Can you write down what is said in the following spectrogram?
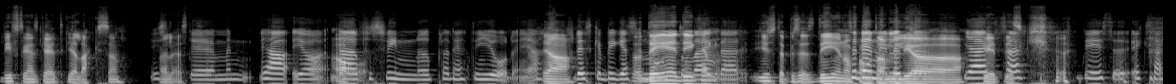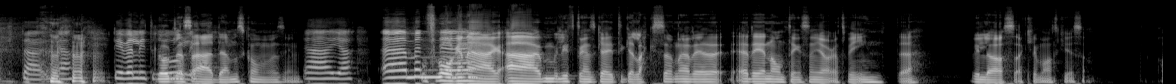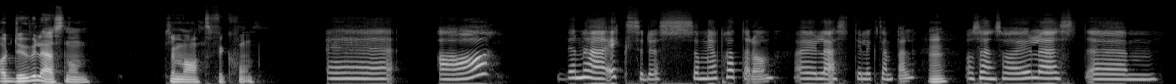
Livsgräns till galaxen. Just det, men ja, ja, Ja. där försvinner planeten jorden ja. Ja. För det ska byggas en det, är- det motorväg kan, där. just det, precis. Det är ju någon Så form av lite- ja, miljökritisk. Det är så, exakt där, ja. Det är väldigt Douglas roligt. Adams kommer med sin. Ja, ja. Eh, men, Och frågan eh, är, är Livsgräns guide till galaxen, är det, är det någonting som gör att vi inte vill lösa klimatkrisen. Har du läst någon klimatfiktion? Eh, ja, den här Exodus som jag pratade om har jag ju läst till exempel. Mm. Och sen så har jag ju läst um,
